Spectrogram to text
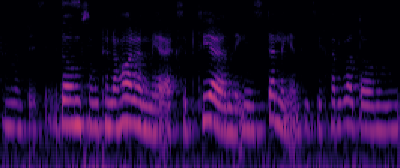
Men precis. De som kunde ha den mer accepterande inställningen till sig själva de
